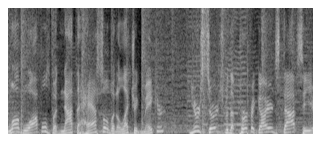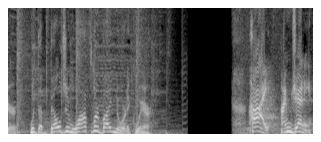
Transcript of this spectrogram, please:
Love waffles but not the hassle of an electric maker? Your search for the perfect iron stops here with the Belgian Waffler by Nordic Ware. Hi, I'm Jenny.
